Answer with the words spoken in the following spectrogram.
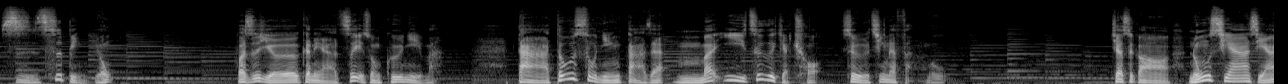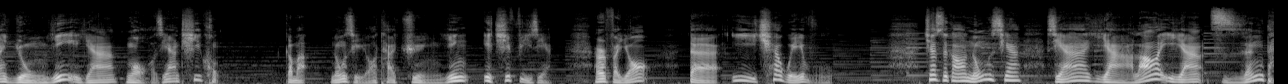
此平庸。不是有搿能样子一种观念吗？大多数人带着没演奏的乐曲走进了坟墓。假使讲侬想像雄鹰一样翱翔天空，葛么侬就要和群鹰一起飞翔，而不要得以吃为伍。假使讲侬想像野狼一样驰骋大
